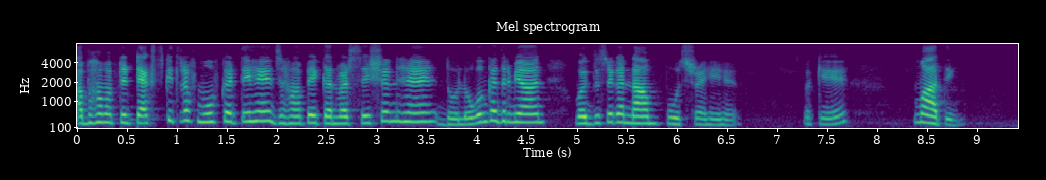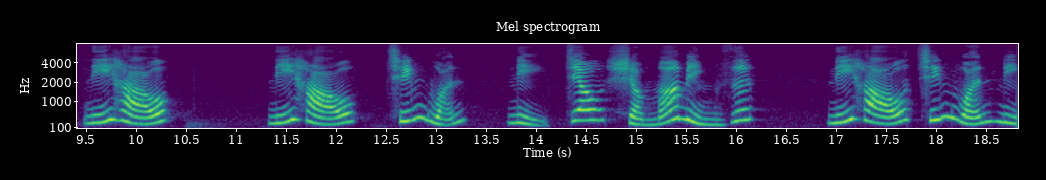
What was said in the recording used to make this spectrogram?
अब हम अपने टेक्स्ट की तरफ़ मूव करते हैं जहाँ पे कन्वर्सेशन है दो लोगों के दरमियान वो एक दूसरे का नाम पूछ रहे हैं ओके मातिंग नी हाओ नी हाओ छिंग वन नी जाओ शम्मा मिंग्स नी हाओ छिंग वन नी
